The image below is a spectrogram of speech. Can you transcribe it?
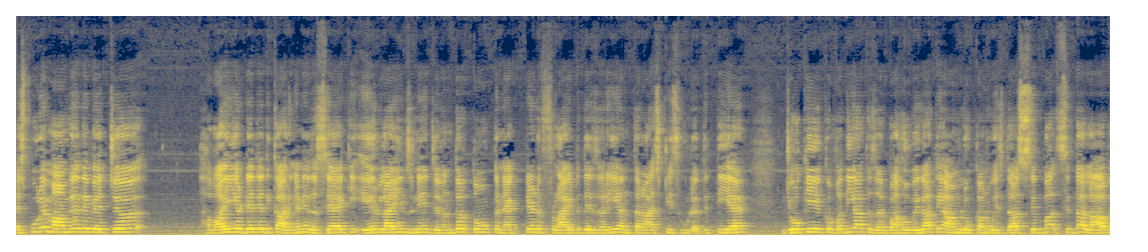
ਇਸ ਪੂਰੇ ਮਾਮਲੇ ਦੇ ਵਿੱਚ ਹਵਾਈ ਅੱਡੇ ਦੇ ਅਧਿਕਾਰੀਆਂ ਨੇ ਦੱਸਿਆ ਹੈ ਕਿ 에ਅਰਲਾਈਨਸ ਨੇ ਜਲੰਧਰ ਤੋਂ ਕਨੈਕਟਡ ਫਲਾਈਟ ਦੇ ਜ਼ਰੀਏ ਅੰਤਰਰਾਸ਼ਟਰੀ ਸਹੂਲਤ ਦਿੱਤੀ ਹੈ, ਜੋ ਕਿ ਇੱਕ ਵਧੀਆ ਤਜਰਬਾ ਹੋਵੇਗਾ ਤੇ ਆਮ ਲੋਕਾਂ ਨੂੰ ਇਸ ਦਾ ਸਿੱਬਾ- ਸਿੱਧਾ ਲਾਭ ਹੈ।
